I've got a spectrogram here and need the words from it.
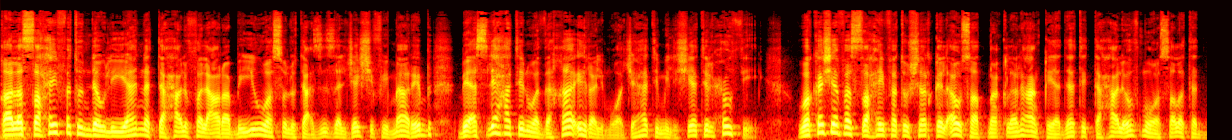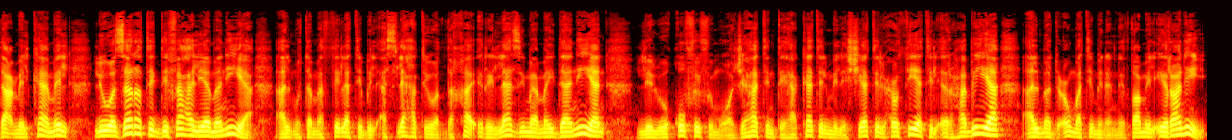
قال الصحيفة الدولية أن التحالف العربي يواصل تعزيز الجيش في مارب بأسلحة وذخائر لمواجهة ميليشيات الحوثي. وكشف الصحيفة الشرق الأوسط نقلا عن قيادات التحالف مواصلة الدعم الكامل لوزارة الدفاع اليمنية المتمثلة بالأسلحة والذخائر اللازمة ميدانيا للوقوف في مواجهة انتهاكات الميليشيات الحوثية الإرهابية المدعومة من النظام الإيراني.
